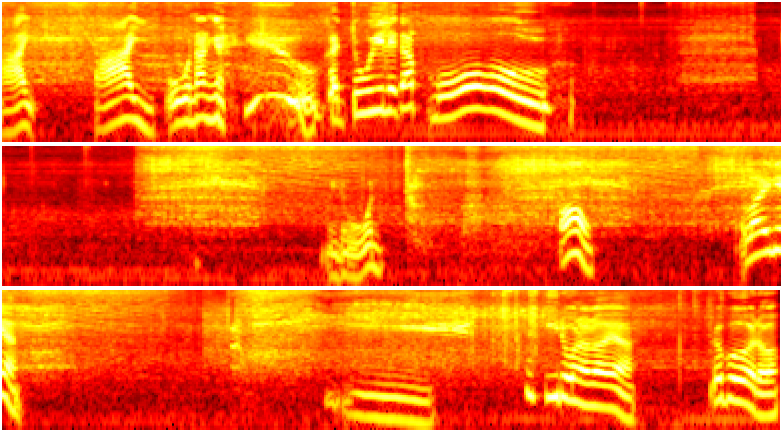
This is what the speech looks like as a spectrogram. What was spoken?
ตาย ตาย โอ้ นั่นไง กระจุยเลยครับโว้ไม่โดน อ้าวอะไรเนี่ยอืมเมื่อกี้โดนอะไรอะระเบิดเหรอ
